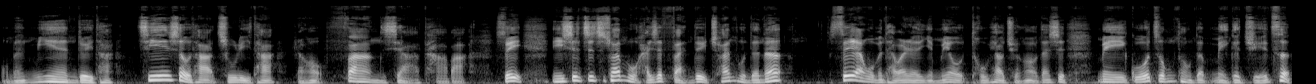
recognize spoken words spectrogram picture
我们面对他，接受他，处理他，然后放下他吧。所以你是支持川普还是反对川普的呢？虽然我们台湾人也没有投票权哦，但是美国总统的每个决策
